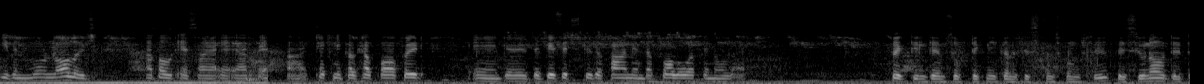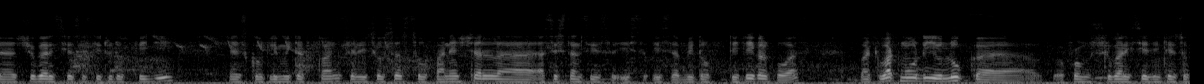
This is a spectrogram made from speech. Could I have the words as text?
given more knowledge about SRIF, and, uh, technical help offered, and uh, the visits to the farm and the follow up and all that. in terms of technical assistance from SIF, as you know that uh, Sugar Research Institute of Fiji has got limited funds and resources, so financial uh, assistance is, is, is a bit of difficult for us. But what more do you look uh, from Sugar Research in terms of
